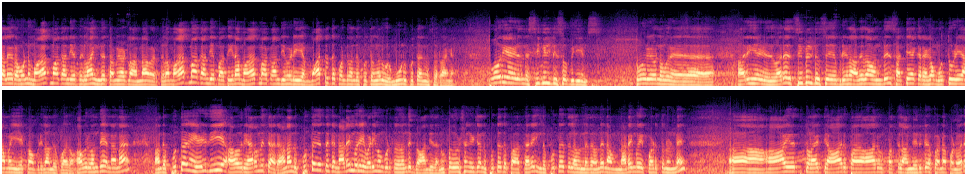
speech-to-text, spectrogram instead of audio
தலைவர் ஒன்று மகாத்மா காந்தி எடுத்துக்கலாம் இங்கே தமிழ்நாட்டில் அண்ணாவை எடுத்துக்கலாம். மகாத்மா காந்தியை பார்த்தீங்கன்னா மகாத்மா காந்தியோடைய மாற்றத்தை கொண்டு வந்த புத்தகங்கள் ஒரு மூணு புத்தகங்கள் சொல்கிறாங்க தோரியா எழுதின சிவில் டிசோபீடியன்ஸ். தோரியோன்னு ஒரு அறிஞர் எழுதுவார். சிவில் டிசு எப்படின்னா அதுதான் வந்து சத்தியாகிரகம் ஒத்துழையாமை இயக்கம் அப்படிலாம் வந்து பாரு அவர் வந்து என்னென்னா அந்த புத்தகம் எழுதி அவர் இறந்துட்டார். ஆனால் அந்த புத்தகத்துக்கு நடைமுறை வடிவம் கொடுத்தது வந்து காந்தி தான் முப்பது வருஷம் கழிச்சு அந்த புத்தகத்தை பார்த்தாரு. இந்த புத்தகத்தில் உள்ளதை வந்து நம்ம நடைமுறைப்படுத்தணும்னு ஆயிரத்தி தொள்ளாயிரத்தி ஆறு ப ஆறு பத்தில் அங்கே இருக்கிறப்ப என்ன பண்ணுவார்?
